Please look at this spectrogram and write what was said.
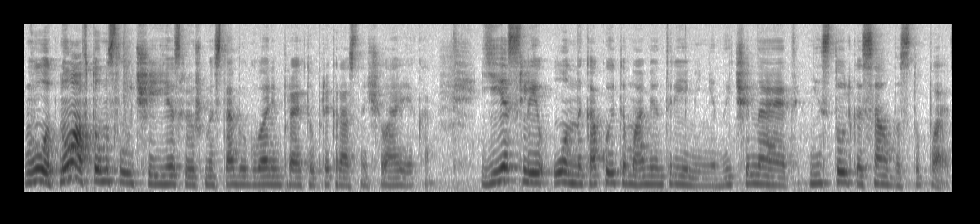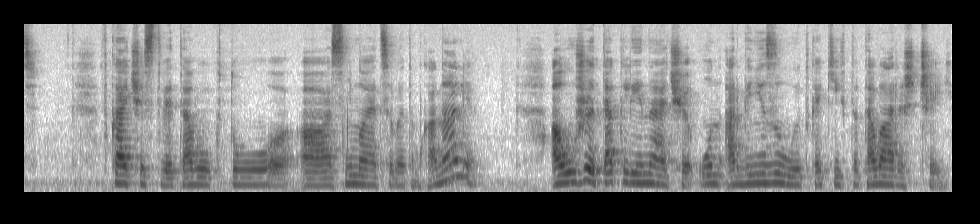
Вот. Ну а в том случае, если уж мы с тобой говорим про этого прекрасного человека, если он на какой-то момент времени начинает не столько сам выступать в качестве того, кто а, снимается в этом канале, а уже так или иначе он организует каких-то товарищей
